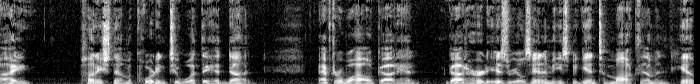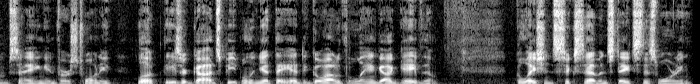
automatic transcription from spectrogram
I punished them according to what they had done. After a while God had God heard Israel's enemies begin to mock them and him saying in verse 20, Look, these are God's people, and yet they had to go out of the land God gave them. Galatians 6 7 states this warning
